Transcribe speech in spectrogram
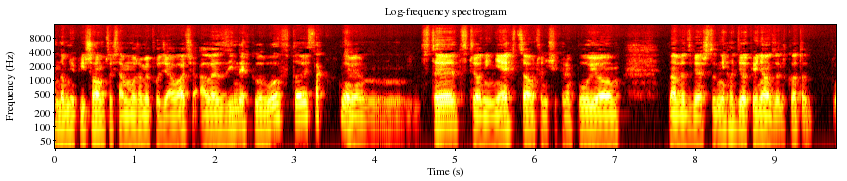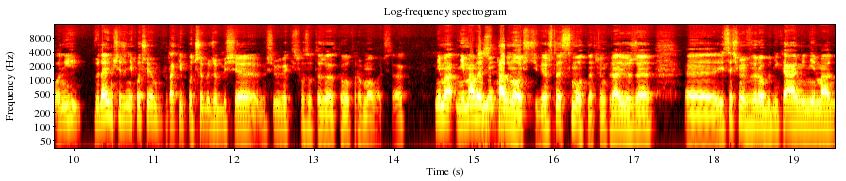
do mnie piszą, coś tam możemy podziałać, ale z innych klubów to jest tak, nie wiem, wstyd, czy oni nie chcą, czy oni się krępują. Nawet wiesz, to nie chodzi o pieniądze, tylko to oni, wydaje mi się, że nie poczują takiej potrzeby, żeby się, żeby w jakiś sposób też dodatkowo promować, tak? Nie, ma, nie mamy mentalności, wiesz, to jest smutne w tym kraju, że e, jesteśmy wyrobnikami, nie ma,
